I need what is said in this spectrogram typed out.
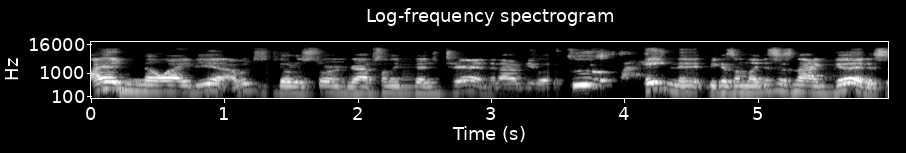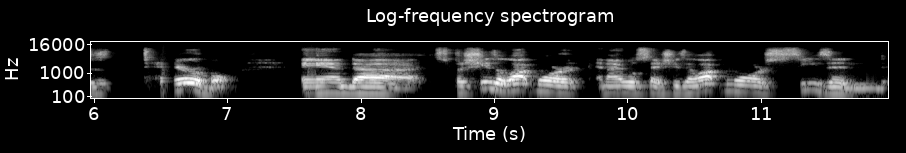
I had no idea. I would just go to the store and grab something vegetarian, then I would be like hating it because I'm like, this is not good. This is terrible. And uh, so she's a lot more, and I will say she's a lot more seasoned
